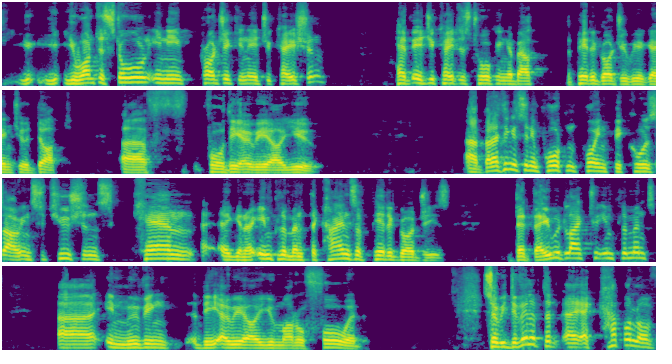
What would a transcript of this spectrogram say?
you, you want to stall any project in education, have educators talking about the pedagogy we are going to adopt uh, for the OERU. Uh, but I think it's an important point because our institutions can uh, you know, implement the kinds of pedagogies that they would like to implement uh, in moving the OERU model forward. So we developed a, a, couple of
